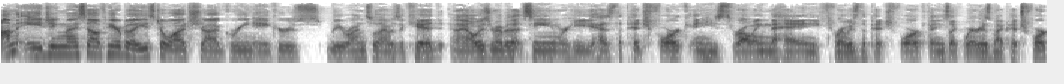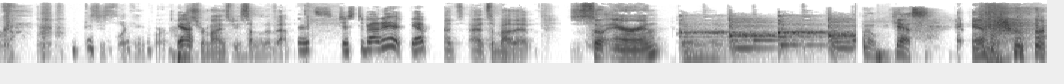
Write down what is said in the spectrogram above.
I'm aging myself here, but I used to watch uh, Green Acres reruns when I was a kid, and I always remember that scene where he has the pitchfork and he's throwing the hay and he throws the pitchfork. Then he's like, "Where is my pitchfork?" Because he's looking for it. Yeah. This reminds me somewhat of that. That's just about it. Yep. That's that's about it. So, Aaron, Oh yes. Aaron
